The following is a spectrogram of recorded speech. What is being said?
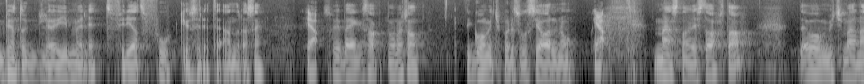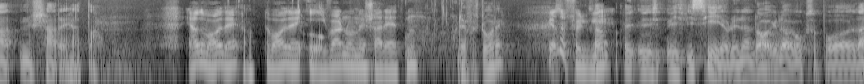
begynt å glemme litt fordi at fokuset ditt endrer seg. Ja. Så vi har begge sagt noe, er? Det går mye på det sosiale nå. Ja. Mens når vi starta, det var mye mer den nysgjerrigheten. Ja, det var jo det. Det var jo det. Iveren og nysgjerrigheten. Og det forstår jeg. Ja, Ja, selvfølgelig. vi, vi- vi ser jo det den dag i dag også på de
